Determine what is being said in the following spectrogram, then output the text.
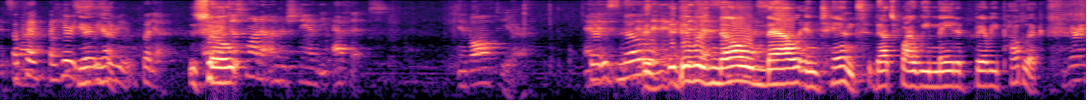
it's not. Okay, I hear you, Yeah, we yeah. hear you, but. Yeah. And I just want to understand the ethics involved here. And There it's no- if it- it- if there was a no simple- malintent, that's why we made it very public. Very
